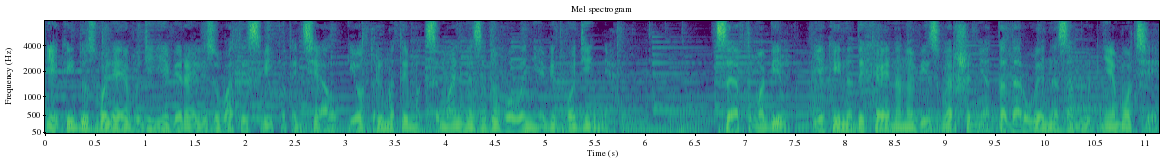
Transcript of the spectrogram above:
який дозволяє водієві реалізувати свій потенціал і отримати максимальне задоволення від водіння. Це автомобіль, який надихає на нові звершення та дарує незабутні емоції.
